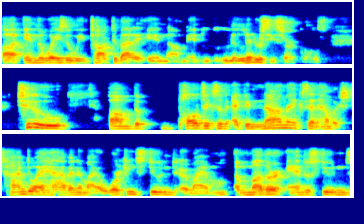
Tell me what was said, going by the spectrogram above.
uh, in the ways that we've talked about it in um, in literacy circles to um, the politics of economics and how much time do I have, and am I a working student, or am I a mother and a student?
